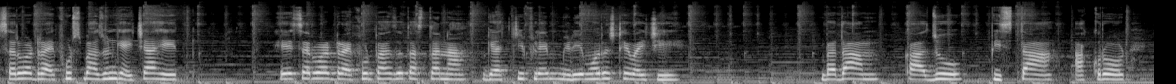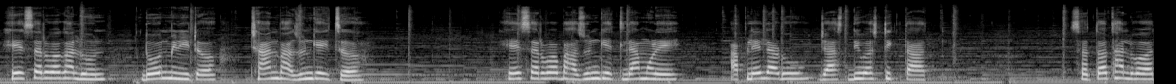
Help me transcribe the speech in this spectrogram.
सर्व ड्रायफ्रूट्स भाजून घ्यायचे आहेत. हे सर्व ड्रायफ्रूट भाजत असताना गॅसची फ्लेम मिडियमवरच ठेवायची. बदाम काजू पिस्ता अक्रोड हे सर्व घालून दोन मिनिटं छान भाजून घ्यायचं. हे सर्व भाजून घेतल्यामुळे आपले लाडू जास्त दिवस टिकतात. सतत हलवत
